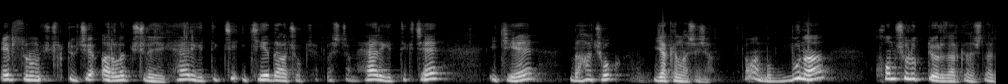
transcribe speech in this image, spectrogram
Epsilonu küçülttükçe aralık küçülecek. Her gittikçe 2'ye daha çok yaklaşacağım. Her gittikçe 2'ye daha çok yakınlaşacağım. Tamam mı? Buna komşuluk diyoruz arkadaşlar.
